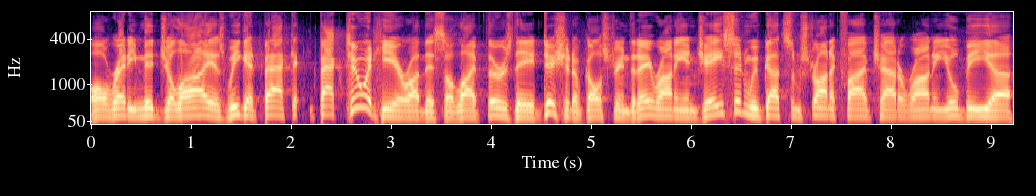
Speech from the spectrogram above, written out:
Already mid-July as we get back back to it here on this uh, live Thursday edition of Gulfstream Today. Ronnie and Jason, we've got some Stronach 5 chatter. Ronnie, you'll be uh,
